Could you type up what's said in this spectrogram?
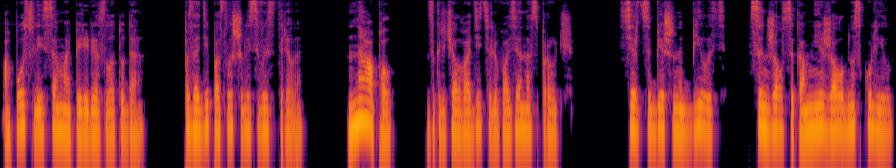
А после и сама перелезла туда. Позади послышались выстрелы. «На пол!» — закричал водитель, увозя нас прочь. Сердце бешено билось, сын жался ко мне и жалобно скулил.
